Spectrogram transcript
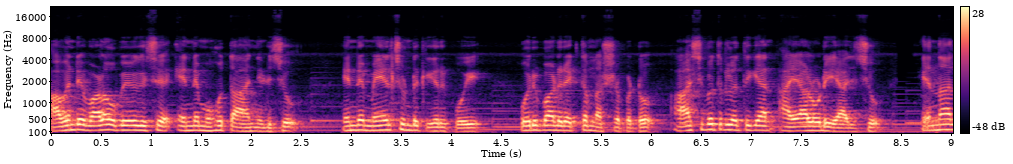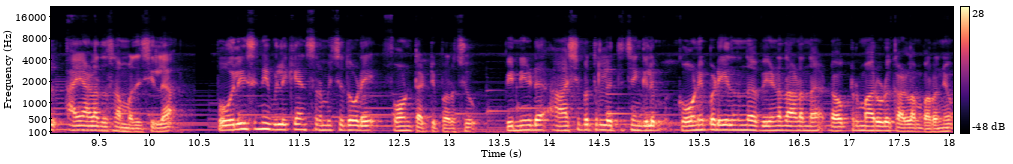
അവന്റെ വള ഉപയോഗിച്ച് എന്റെ മുഖത്ത് ആഞ്ഞിടിച്ചു. എന്റെ മേൽചുണ്ട് കീറിപ്പോയി. ഒരുപാട് രക്തം നഷ്ടപ്പെട്ടു. ആശുപത്രിയിലെത്തിക്കാൻ അയാളോട് യാചിച്ചു. എന്നാൽ അയാൾ അത് സമ്മതിച്ചില്ല. പോലീസിനെ വിളിക്കാൻ ശ്രമിച്ചതോടെ ഫോൺ തട്ടിപ്പറിച്ചു. പിന്നീട് ആശുപത്രിയിൽ എത്തിച്ചെങ്കിലും കോണിപ്പടിയിൽ നിന്ന് വീണതാണെന്ന് ഡോക്ടർമാരോട് കള്ളം പറഞ്ഞു.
